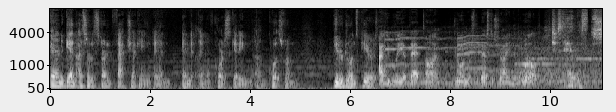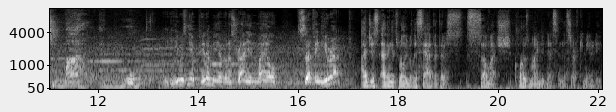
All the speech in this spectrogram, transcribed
And again, I sort of started fact checking and, and, and of course, getting um, quotes from Peter Drouyn's peers. Arguably, at that time, Drouyn was the best Australian in the world. He just had this smile and warmth he was the epitome of an Australian male surfing hero. I just I think it's really really sad that there's so much closed-mindedness in the surf community.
